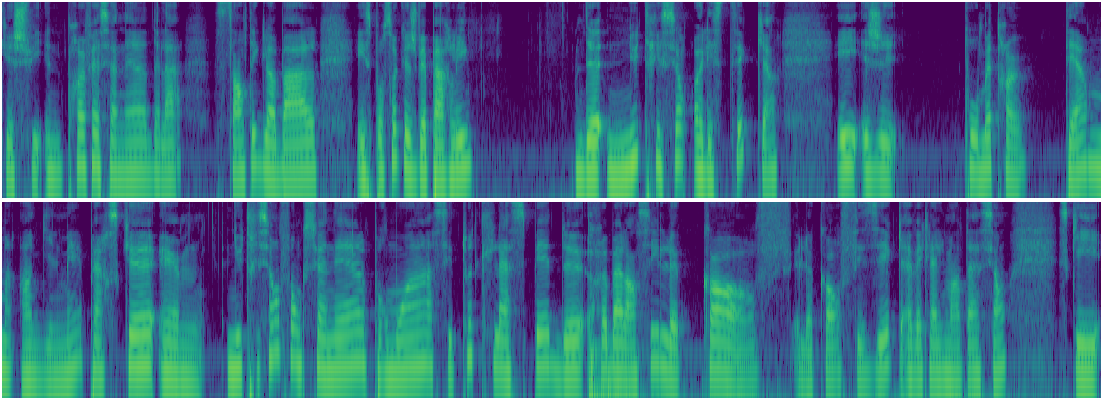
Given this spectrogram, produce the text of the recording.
que je suis une professionnelle de la santé globale. Et c'est pour ça que je vais parler de nutrition holistique. Et j'ai, pour mettre un terme, en guillemets, parce que euh, nutrition fonctionnelle, pour moi, c'est tout l'aspect de rebalancer le corps, le corps physique avec l'alimentation, ce qui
